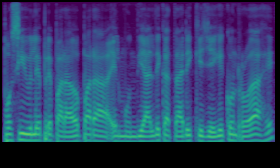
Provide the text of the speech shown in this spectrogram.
posible preparado para el Mundial de Qatar y que llegue con rodaje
